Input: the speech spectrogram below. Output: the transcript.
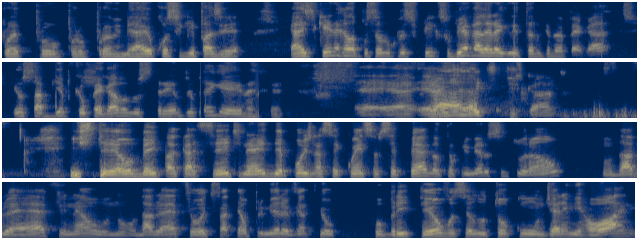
para o MMA. Eu consegui fazer Arrisquei naquela posição do crucifixo, vi a galera gritando que não ia pegar. Eu sabia, porque eu pegava nos treinos e eu peguei, né? É, é, é Caraca. Estreou bem pra cacete, né? E depois, na sequência, você pega o teu primeiro cinturão no WF, né? O, no WF8, foi até o primeiro evento que eu cobri teu. Você lutou com o Jeremy Horn,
